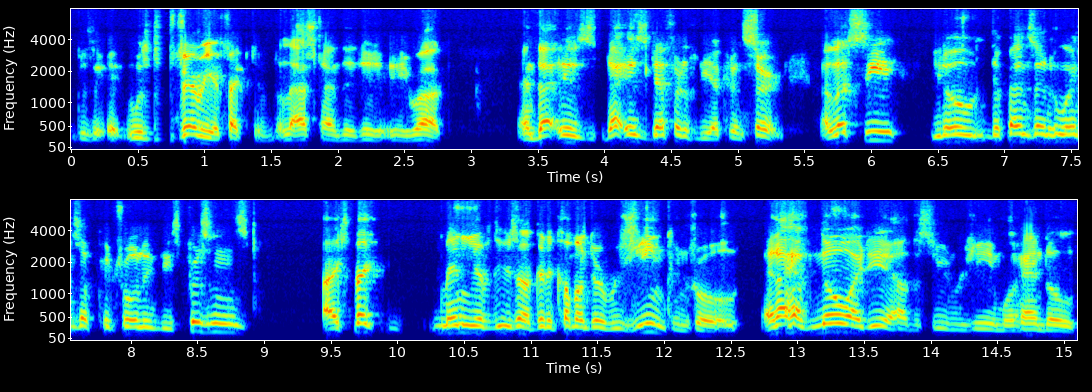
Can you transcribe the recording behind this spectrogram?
because it was very effective the last time they did it in Iraq, and that is that is definitely a concern. And let's see, you know, depends on who ends up controlling these prisons. I expect many of these are going to come under regime control, and I have no idea how the Syrian regime will handle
